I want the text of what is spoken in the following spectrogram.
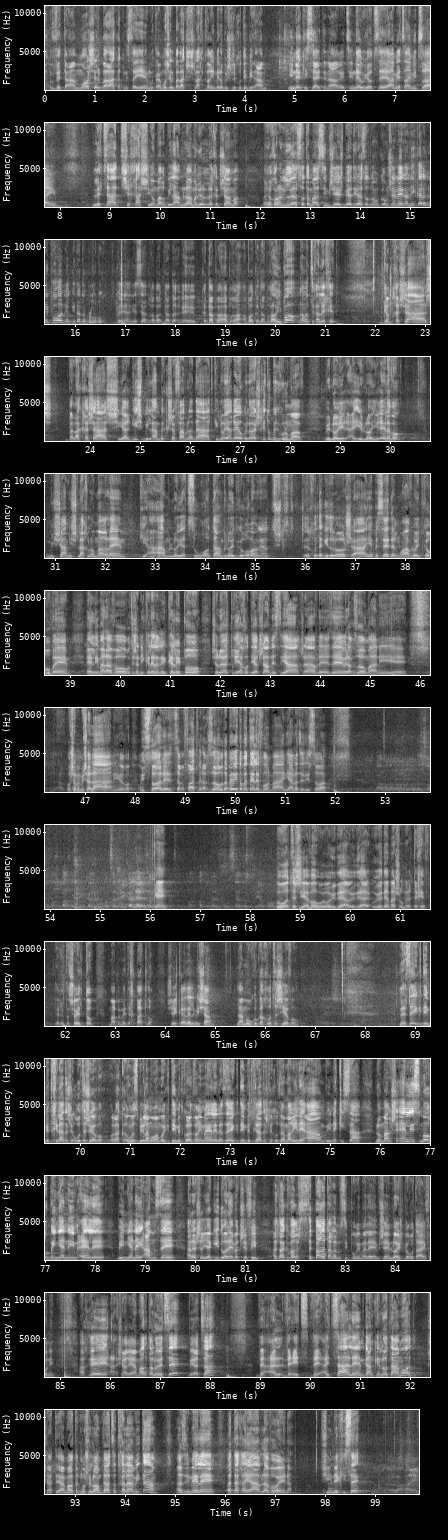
וטעמו של בלק, רק נסיים, וטעמו של בלק ששלח דברים אלו בשליחות לבלעם, הנה כיסא אתן הארץ, הנה הוא יוצא, עם יצא ממצרים. לצד שחש שיאמר בלעם, למה לי ללכת שמה? אני יכול אני לעשות את המעשים שיש בידי לעשות במקום שאיננו, אני אקלל מפה, אני אגיד אדרבה, ואני אעשה אדרבה קדברה, אברה, קדברה, מפה, למה אני צריך ללכת? גם חשש, בלק חשש, שירגיש בלעם בכשפיו לדעת, כי לא יראו ולא ישחיתו בגבול מואב, ולא יראה, לא יראה לבוא. ומשם ישלח לומר להם, כי העם לא יצורו אותם ולא יתגרו בהם. תלכו תגידו לו שעה יהיה בסדר, מואב לא יתקרו בהם, אין לי מה לעבור, רוצה שאני אקלל, אני אקלל מפה, שלא יטריח אותי עכשיו נסיעה, עכשיו לזה ולחזור, מה אני... אה, ראש הממשלה, אני לנסוע לצרפת ולחזור, דבר איתו בטלפון, מה העניין הזה לנסוע? למה, למה, שיקלל? הוא רוצה שיקלל, כן. הוא רוצה שיבוא, הוא יודע, הוא יודע, הוא יודע מה שהוא אומר, תכף, תכף, אתה שואל טוב, מה באמת אכפת לו? שיקלל משם, למה הוא כל כך רוצה שיבוא? לזה הקדים בתחילת השליחות, הוא רוצה שיבוא, הוא רק הוא מסביר למה הוא הקדים את כל הדברים האלה, לזה הקדים בתחילת השליחות ואמר הנה עם והנה כיסה, לומר שאין לסמוך בעניינים אלה, בענייני עם זה, על אשר יגידו עליהם הכשפים. אתה כבר סיפרת לנו סיפורים עליהם, שהם לא ישברו את האייפונים. אחרי, שהרי אמרת לא יצא, ויצא, ועל- ועצ- ועצה עליהם גם כן לא תעמוד. כשאתה אמרת כמו שלא עמדה עצתך לאמיתם, אז עם אלה אתה חייב לבוא הנה. שהנה כיסא.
